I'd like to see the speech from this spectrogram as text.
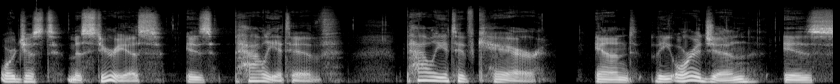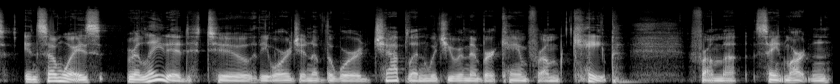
or just mysterious is palliative. Palliative care. And the origin is in some ways related to the origin of the word chaplain, which you remember came from cape, from uh, St. Martin,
